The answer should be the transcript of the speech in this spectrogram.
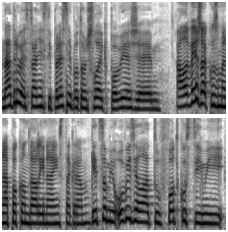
na druhej strane si presne potom človek povie, že... Ale vieš, ako sme napokon dali na Instagram? Keď som ju uvidela, tú fotku s tými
